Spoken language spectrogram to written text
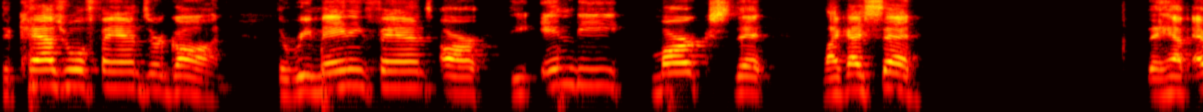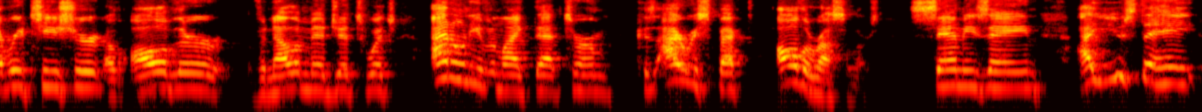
The casual fans are gone. The remaining fans are the indie marks that, like I said, they have every t shirt of all of their vanilla midgets, which I don't even like that term because I respect all the wrestlers. Sami Zayn. I used to hate,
